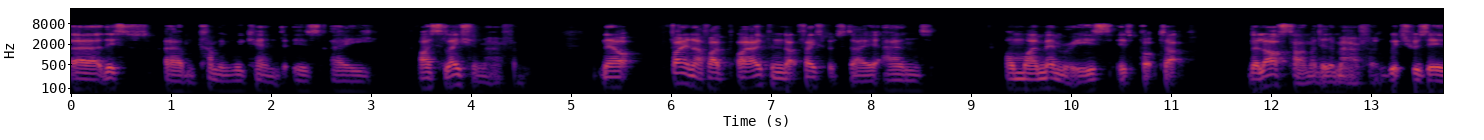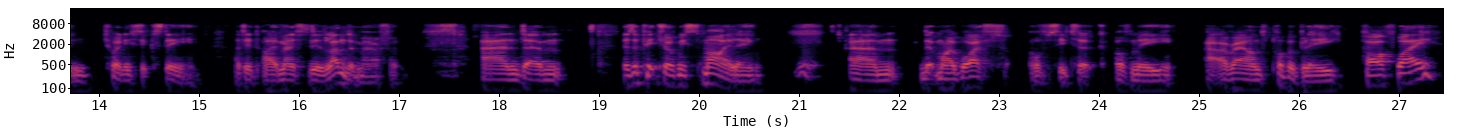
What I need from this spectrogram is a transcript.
uh, this um, coming weekend is a isolation marathon. Now, funny enough, I, I opened up Facebook today, and on my memories, it's popped up the last time I did a marathon, which was in 2016. I did. I managed to do the London Marathon, and um, there's a picture of me smiling um, that my wife obviously took of me at around probably halfway.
